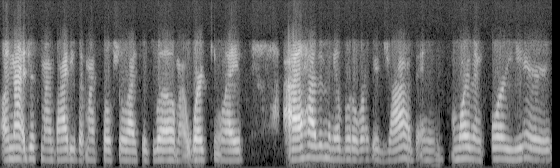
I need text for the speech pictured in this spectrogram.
on not just my body but my social life as well my working life I haven't been able to work a job in more than four years.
